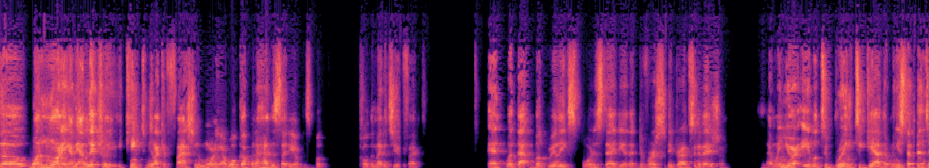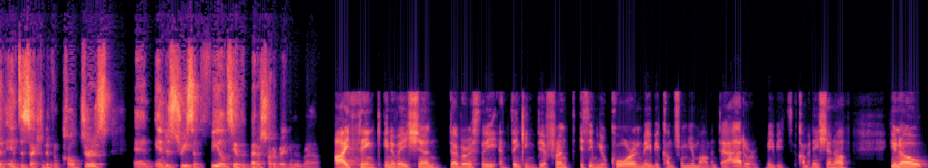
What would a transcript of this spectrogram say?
So one morning, I mean, I literally, it came to me like a flash in the morning. I woke up and I had this idea of this book called The Medici Effect. And what that book really explored is the idea that diversity drives innovation. And when mm-hmm. you're able to bring together, when you step into an intersection, different cultures and industries and fields, you have a better shot of breaking the ground. I think innovation, diversity, and thinking different is in your core, and maybe it comes from your mom and dad, or maybe it's a combination of, you know,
